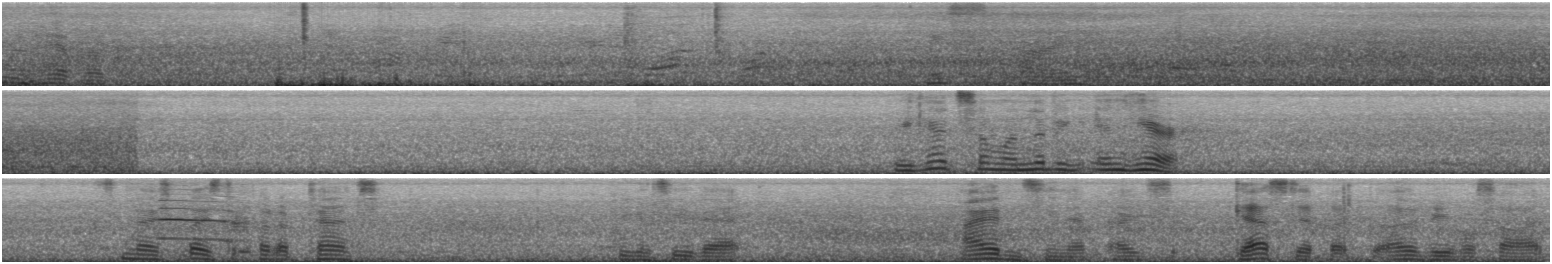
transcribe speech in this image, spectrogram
We have a police sign. We had someone living in here. It's a nice place to put up tents. If you can see that. I hadn't seen it. I guessed it, but other people saw it.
